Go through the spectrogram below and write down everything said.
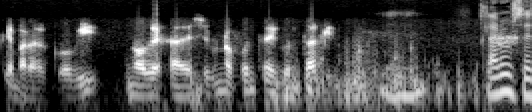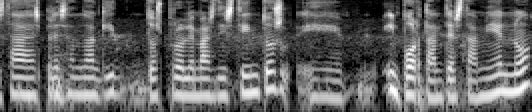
que para el COVID no deja de ser una fuente de contagio. Claro, usted está expresando aquí dos problemas distintos, eh, importantes también, ¿no?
